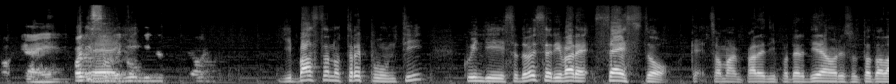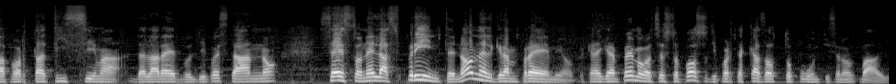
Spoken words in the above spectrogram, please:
ok quali eh, sono le combinazioni? Gli, bastano tre punti quindi se dovesse arrivare sesto che insomma mi pare di poter dire è un risultato alla portatissima della Red Bull di quest'anno sesto nella sprint non nel Gran Premio perché nel Gran Premio col sesto posto ti porti a casa otto punti se non sbaglio.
